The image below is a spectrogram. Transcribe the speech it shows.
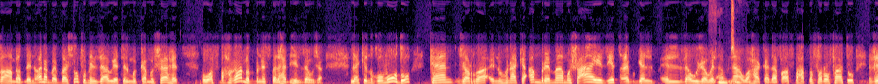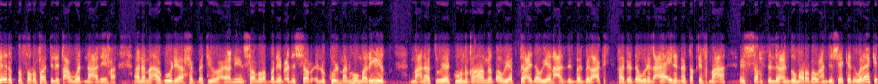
غامض لأنه أنا بشوفه من زاوية كمشاهد هو أصبح غامض بالنسبة لهذه الزوجة. لكن غموضه كان جراء إنه هناك أمر ما مش عايز يتعب قلب الزوجة والأبناء وهكذا فأصبحت تصرفاته غير التصرفات اللي تعودنا عليها. أنا ما أقول يا أحبتي يعني إن شاء الله ربنا يبعد الشر إنه كل من هو مريض مريض معناته يكون غامض أو يبتعد أو ينعزل بل بالعكس هذا دور العائلة أن تقف مع الشخص اللي عنده مرض أو عنده شيء كذا. ولكن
